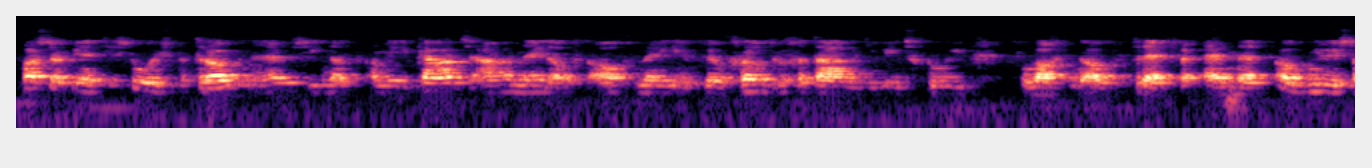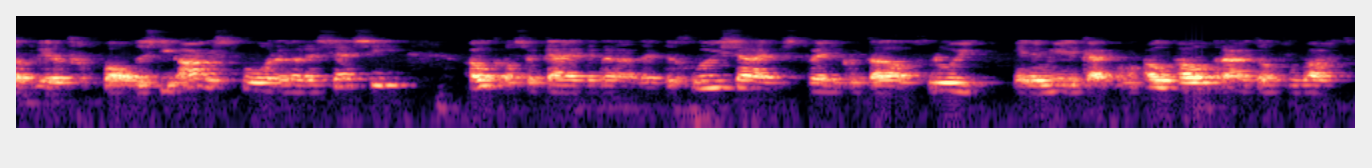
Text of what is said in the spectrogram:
past ook in het historisch patroon. We zien dat Amerikaanse aandelen over het algemeen in veel grotere getalen die winstgroeiverwachtingen overtreffen. En uh, ook nu is dat weer het geval. Dus die angst voor een recessie, ook als we kijken naar de, groeicijfers, tweede kwartaal groei in Amerika komt ook hoger uit dan verwacht.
